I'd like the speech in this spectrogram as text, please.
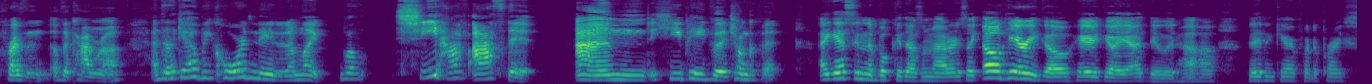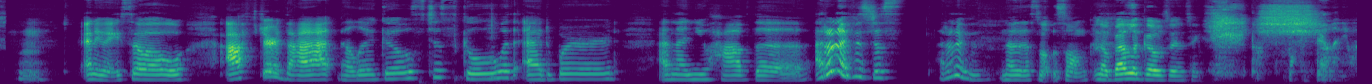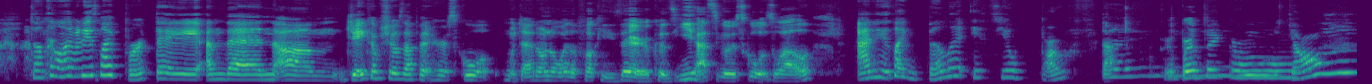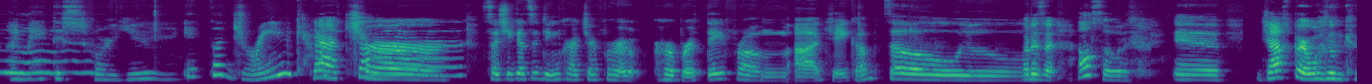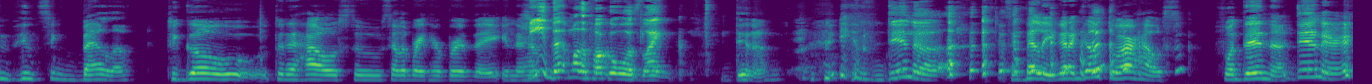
present of the camera? And they're like, yeah, we coordinated. I'm like, well, she half asked it, and he paid for a chunk of it. I guess in the book it doesn't matter. It's like, oh, here you go, here you go. Yeah, do it. Haha. They didn't care for the price. Hmm. Anyway, so after that, Bella goes to school with Edward, and then you have the I don't know if it's just I don't know. If, no, that's not the song. No, Bella goes in and says, "Shh, don't Shh. tell anyone." Don't tell anybody it's my birthday. And then um Jacob shows up at her school, which I don't know where the fuck he's there because he has to go to school as well. And he's like, Bella, it's your birthday. Your birthday, girl. Y'all. I made this for you. It's a dream catcher. So she gets a dream catcher for her, her birthday from uh Jacob. So What is it? Also, what is if Jasper wasn't convincing Bella to go to the house to celebrate her birthday in the house? He that motherfucker was like dinner. it's dinner. Say, Bella, you gotta go to our house for dinner. dinner.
